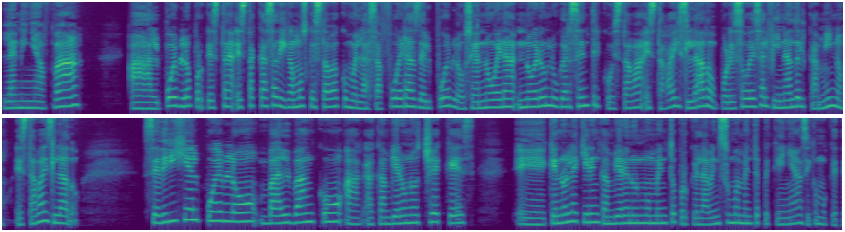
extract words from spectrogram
la niña va al pueblo, porque esta, esta casa digamos que estaba como en las afueras del pueblo, o sea, no era, no era un lugar céntrico, estaba, estaba aislado, por eso es al final del camino, estaba aislado. Se dirige al pueblo, va al banco a, cambiar unos cheques eh, que no le quieren cambiar en un momento porque la ven sumamente pequeña, así como que,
